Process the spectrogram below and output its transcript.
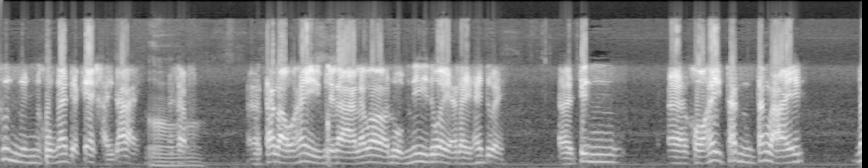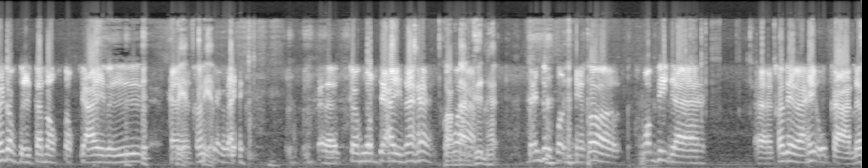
ครึ่งหนึ่งคงน่าจะแก้ไขได้อ๋อนะครับเอ่อถ้าเราให้เวลาแล้วก็รวมหนี้ด้วยอะไรให้ด้วยเอ่อจึง เอ่อขอให้ท่านทั้งหลาย ไม่ต้องตื่นตระหนกตกใจหรือเอ่อเขาเรียกอะไรเอ่อกังวลใจนะฮะความดันขึ้นฮะแบงค์ทุกคนเนี่ยก็พร้อมที่จะเอ่อเขาเรียกว่าให้โอกาสแล้ว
